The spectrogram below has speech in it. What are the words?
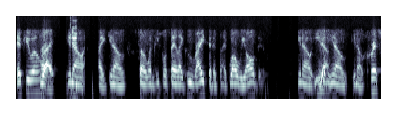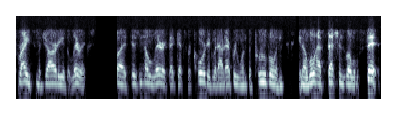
if you will. Right. You Yeah. know, like, you know, so when people say like who writes it, it's like, well, we all do. You know, even Yeah. you know, you know, Chris writes majority of the lyrics, but there's no lyric that gets recorded without everyone's approval. And you know, we'll have sessions where we'll sit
